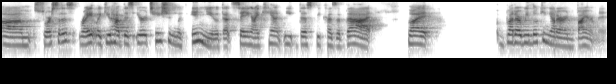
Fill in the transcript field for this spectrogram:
um, sources right? Like you have this irritation within you that's saying i can't eat this because of that. But but are we looking at our environment?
